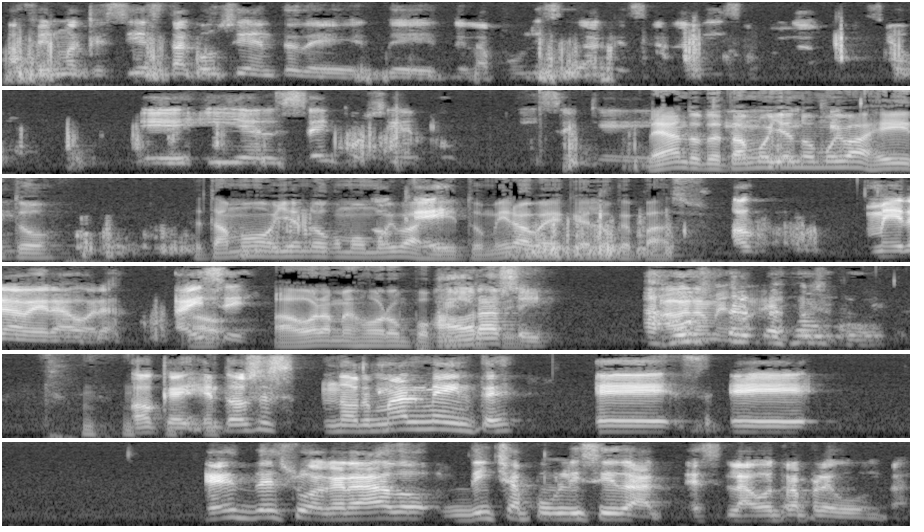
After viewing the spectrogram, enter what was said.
afirma que sí está consciente de, la publicidad que se realiza eh, y el 6% Leandro, te estamos oyendo muy bajito. Te estamos oyendo como muy bajito. Mira a ver qué es lo que pasa. Mira a ver ahora. Ahí sí. Ahora mejora un poquito. Ahora sí. Ahora mejor. ok, entonces normalmente eh, eh, es de su agrado dicha publicidad, es la otra pregunta.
